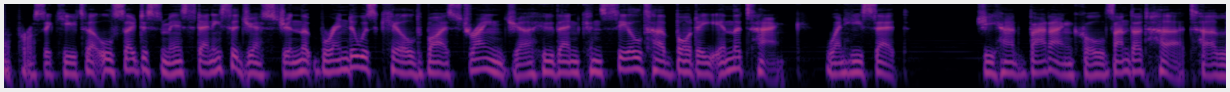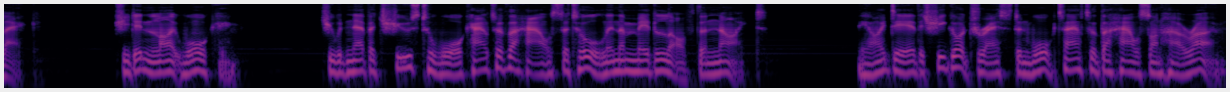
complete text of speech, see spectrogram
The prosecutor also dismissed any suggestion that Brenda was killed by a stranger who then concealed her body in the tank when he said she had bad ankles and had hurt her leg. She didn't like walking. She would never choose to walk out of the house at all in the middle of the night. The idea that she got dressed and walked out of the house on her own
